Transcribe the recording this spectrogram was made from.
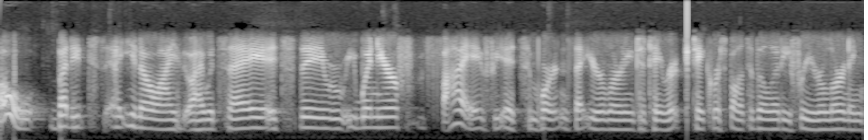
Oh, but it's uh, you know I I would say it's the when you're five, it's important that you're learning to take take responsibility for your learning.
